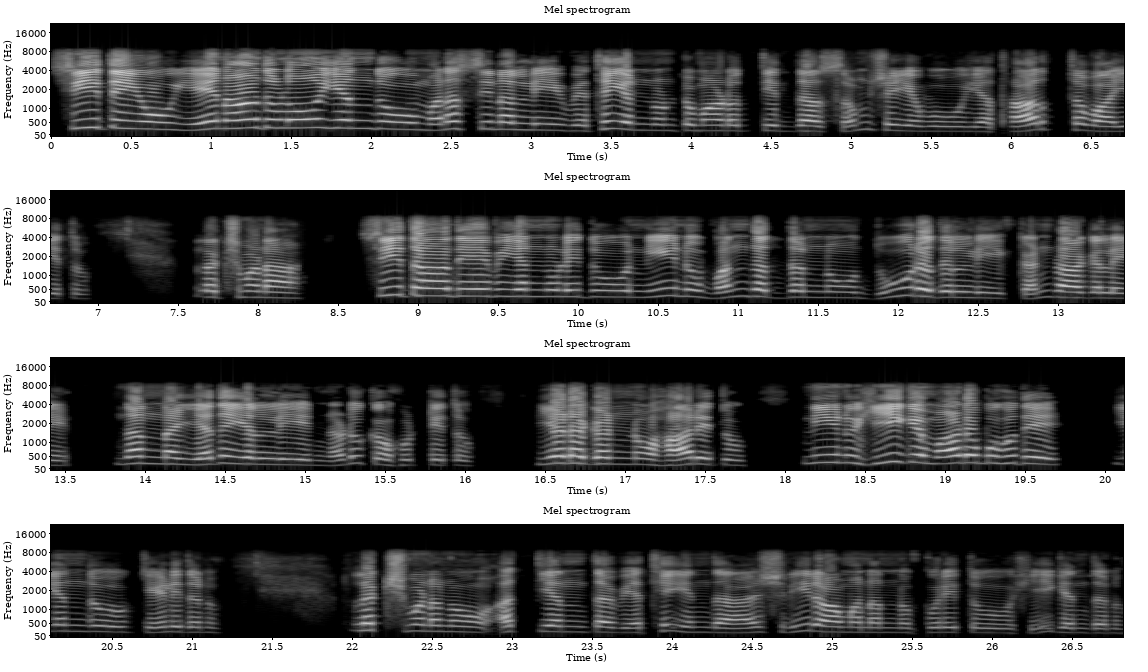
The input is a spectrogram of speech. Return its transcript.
ಸೀತೆಯು ಏನಾದಳೋ ಎಂದು ಮನಸ್ಸಿನಲ್ಲಿ ವ್ಯಥೆಯನ್ನುಂಟು ಮಾಡುತ್ತಿದ್ದ ಸಂಶಯವು ಯಥಾರ್ಥವಾಯಿತು. ಲಕ್ಷ್ಮಣ, ಸೀತಾದೇವಿಯನ್ನುಳಿದು ನೀನು ಬಂದದ್ದನ್ನು ದೂರದಲ್ಲಿ ಕಂಡಾಗಲೇ ನನ್ನ ಎದೆಯಲ್ಲಿ ನಡುಕ ಹುಟ್ಟಿತು, ಎಡಗಣ್ಣು ಹಾರಿತು, ನೀನು ಹೀಗೆ ಮಾಡಬಹುದೇ ಎಂದು ಕೇಳಿದನು. ಲಕ್ಷ್ಮಣನು ಅತ್ಯಂತ ವ್ಯಥೆಯಿಂದ ಶ್ರೀರಾಮನನ್ನು ಕುರಿತು ಹೀಗೆಂದನು.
